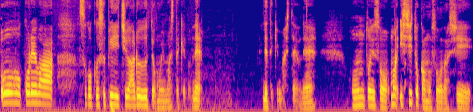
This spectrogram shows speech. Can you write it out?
おー、これは、すごくスピリチュアルって思いましたけどね。出てきましたよね。本当にそう。まあ、石とかもそうだし、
